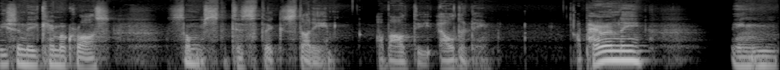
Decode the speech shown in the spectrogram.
recently came across some statistic study about the elderly. Apparently, in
